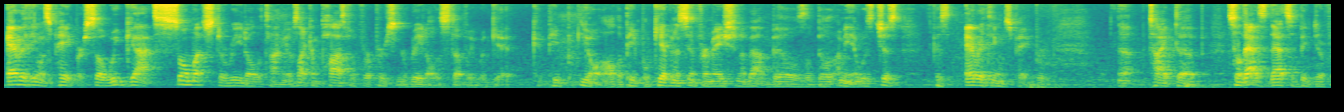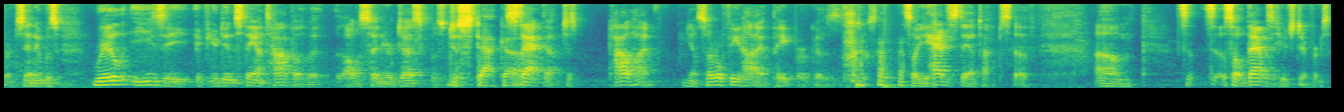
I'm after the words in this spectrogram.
everything was paper. So we got so much to read all the time. It was like impossible for a person to read all the stuff we would get. People, you know, all the people giving us information about bills, the bill. I mean, it was just because everything was paper, uh, typed up. So that's that's a big difference. And it was real easy if you didn't stay on top of it. All of a sudden, your desk was just, just stack up, stacked up, just piled high. You know, several feet high of paper because so you had to stay on top of stuff. Um, so, so, that was a huge difference.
